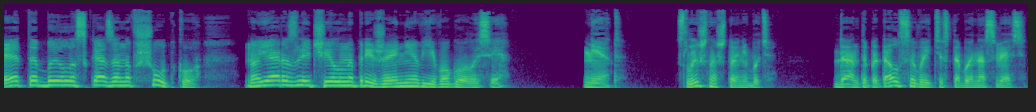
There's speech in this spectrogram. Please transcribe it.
Это было сказано в шутку, но я различил напряжение в его голосе. «Нет. Слышно что-нибудь?» Дан, ты пытался выйти с тобой на связь?»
